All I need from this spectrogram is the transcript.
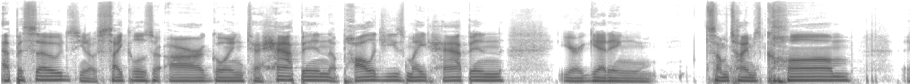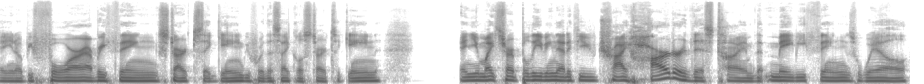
episodes. You know, cycles are going to happen, apologies might happen. You're getting sometimes calm, you know, before everything starts again, before the cycle starts again. And you might start believing that if you try harder this time, that maybe things will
